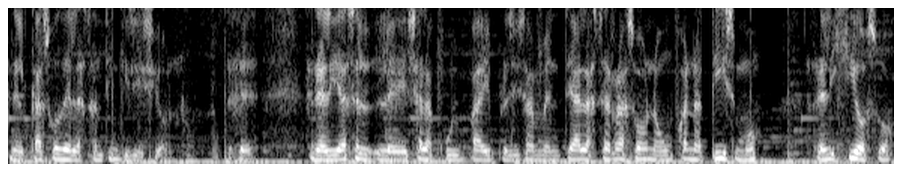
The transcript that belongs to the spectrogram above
en el caso de la Santa Inquisición. Eh, en realidad se le echa la culpa ahí precisamente a la cerrazón, a un fanatismo religioso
